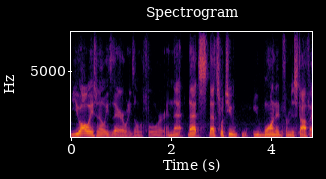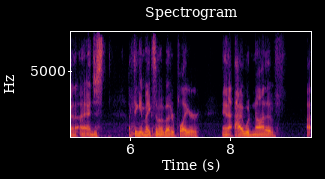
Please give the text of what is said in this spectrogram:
You always know he's there when he's on the floor, and that that's that's what you you wanted from Mustapha. And I, I just I think it makes him a better player. And I, I would not have. I,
